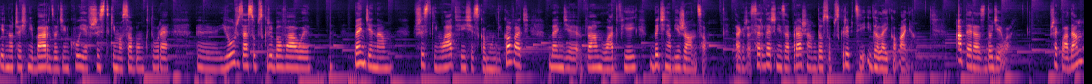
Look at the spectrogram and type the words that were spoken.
Jednocześnie bardzo dziękuję wszystkim osobom, które y, już zasubskrybowały. Będzie nam wszystkim łatwiej się skomunikować, będzie Wam łatwiej być na bieżąco. Także serdecznie zapraszam do subskrypcji i do lajkowania. A teraz do dzieła. Przekładam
